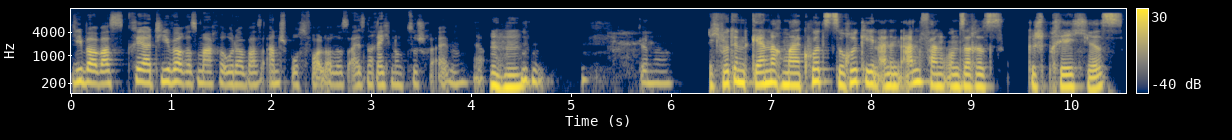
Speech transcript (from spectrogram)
lieber was Kreativeres mache oder was Anspruchsvolleres, als eine Rechnung zu schreiben. Ja. Mhm. genau. Ich würde gerne noch mal kurz zurückgehen an den Anfang unseres Gespräches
